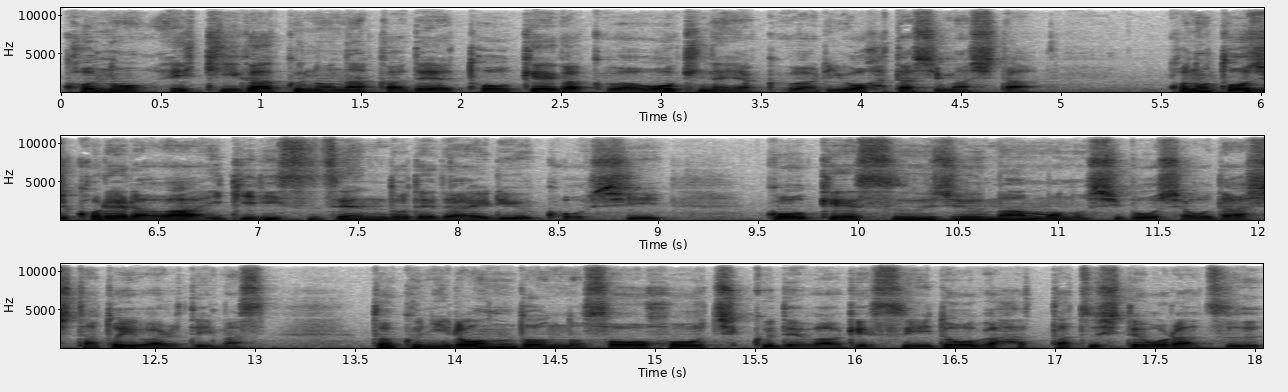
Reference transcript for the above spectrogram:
この疫学の中で統計学は大きな役割を果たしました。この当時コレラはイギリス全土で大流行し合計数十万もの死亡者を出したと言われています。特にロンドンの双方地区では下水道が発達しておらず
